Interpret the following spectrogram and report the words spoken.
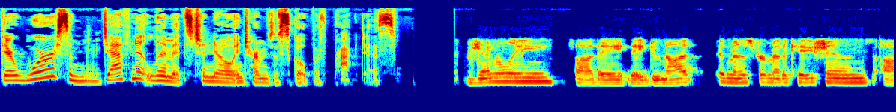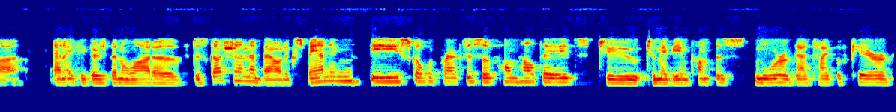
there were some definite limits to know in terms of scope of practice. Generally, uh, they they do not administer medications, uh, and I think there's been a lot of discussion about expanding the scope of practice of home health aides to to maybe encompass more of that type of care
